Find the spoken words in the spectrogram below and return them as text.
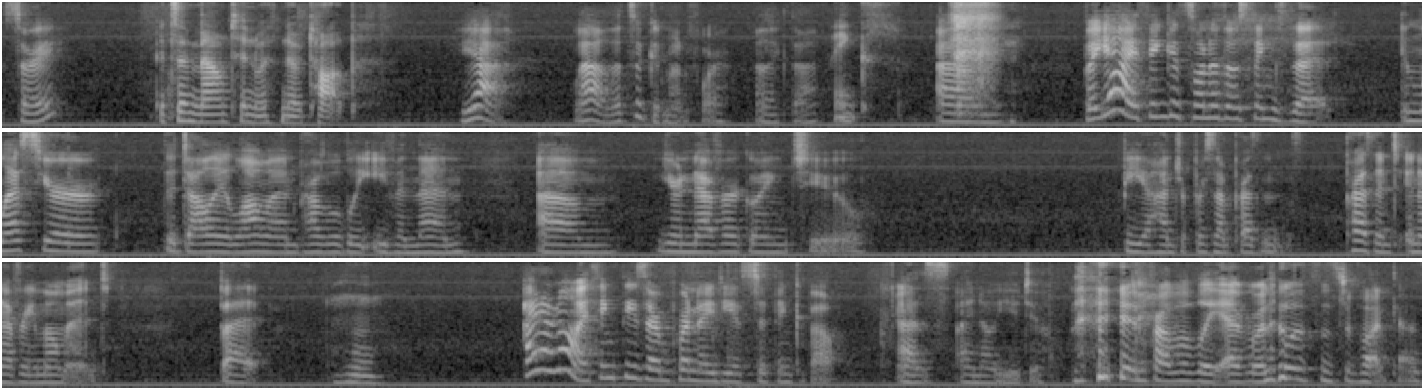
Sorry? It's a mountain with no top. Yeah. Wow, that's a good metaphor. I like that. Thanks. Um, but yeah, I think it's one of those things that unless you're the Dalai Lama, and probably even then, um, you're never going to be 100% present, present in every moment. But I don't know. I think these are important ideas to think about, as I know you do, and probably everyone who listens to podcasts.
